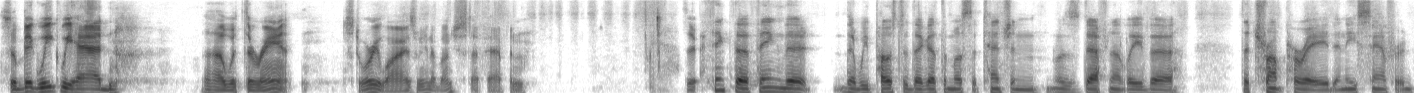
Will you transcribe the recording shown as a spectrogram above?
So big week we had uh, with the rant. Story wise, we had a bunch of stuff happen. I think the thing that that we posted that got the most attention was definitely the the Trump parade in East Sanford.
